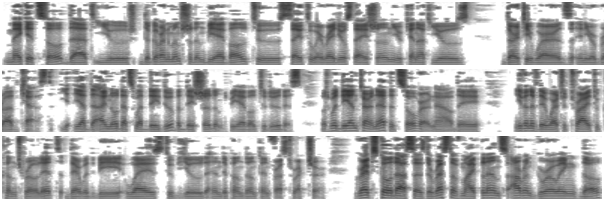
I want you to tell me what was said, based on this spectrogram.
make it so that you the government shouldn't be able to say to a radio station you cannot use dirty words in your broadcast. Yeah, I know that's what they do, but they shouldn't be able to do this. But with the internet, it's over now. They even if they were to try to control it, there would be ways to build independent infrastructure. Grapes Coda says the rest of my plants aren't growing though,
